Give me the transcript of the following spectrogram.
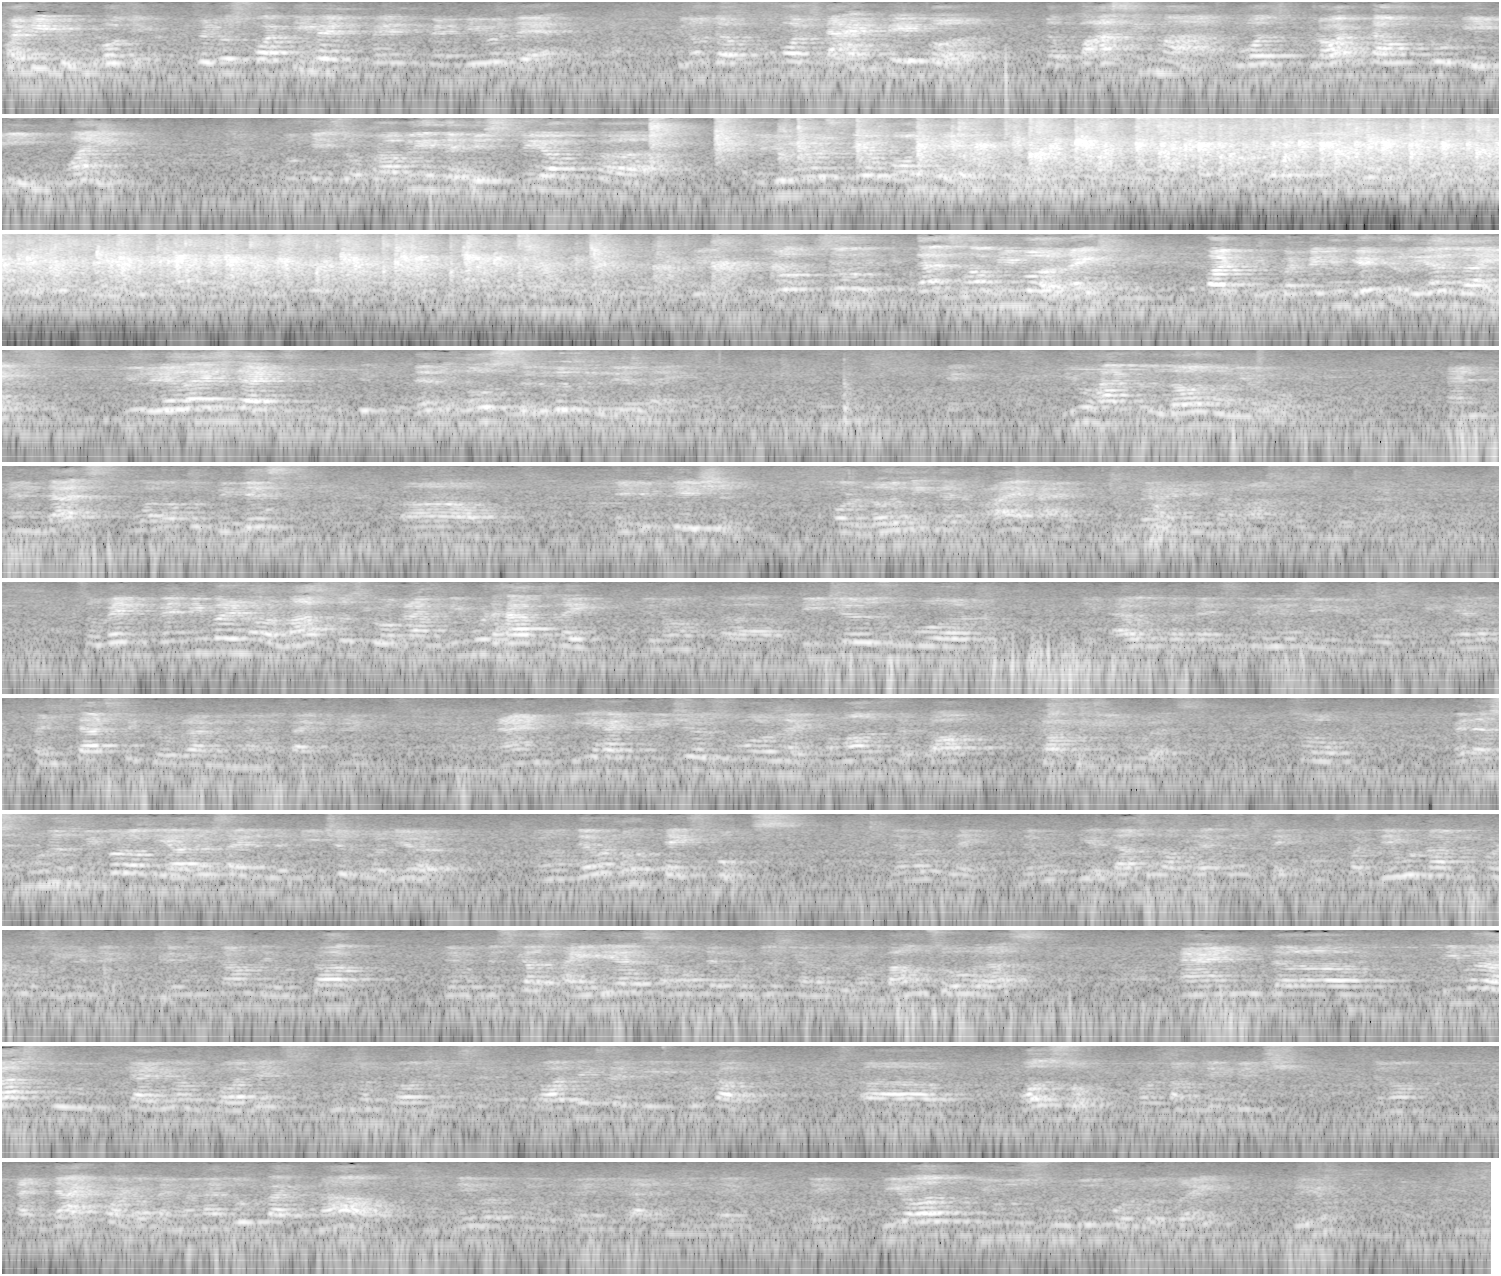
32, okay. So it was 40 when, when, when we were there. You know, the, for that paper, the passing mark was brought down to 18, 1 Okay, so probably in the history of uh, the University of Mumbai. so, so that's how we were, right? But, but when you get to real life, you realize that there is no syllabus in real life. Okay? You have to learn on your own. And, and that's one of the biggest uh, education or learning that I had when I did my master's program. So when, when we were in our master's program, we would have like, you know, uh, teachers who were, like I was at the Pennsylvania State University, they had a fantastic program in manufacturing. And we had teachers who were like amongst the top, top in the US. So when as students we were on the other side and the teachers were here, you know, there were no textbooks. There were like, there would be a dozen of reference textbooks, but they would not refer to a single textbook. They would come, they would talk, they would discuss ideas, some of them would just kind of, you know, bounce over us. And uh, we were asked to carry on projects, do some projects. The projects that we took up uh, also were something which, you know, at that point of time, when I look back now, they were, they were fairly challenging. Like, like we all use Google Photos, right? Do you?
